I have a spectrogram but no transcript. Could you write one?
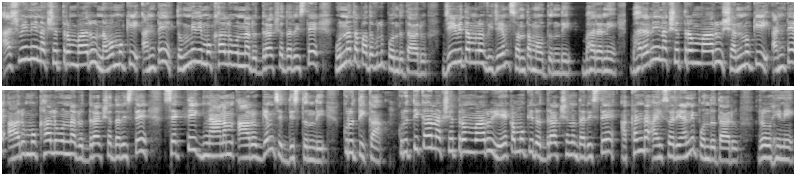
అశ్విని నక్షత్రం వారు నవముఖి అంటే తొమ్మిది ముఖాలు ఉన్న రుద్రాక్ష ధరిస్తే ఉన్నత పదవులు పొందుతారు. జీవితంలో విజయం సొంతమవుతుంది. భరణి. భరణి నక్షత్రం వారు షణ్ముఖి అంటే ఆరు ముఖాలు ఉన్న రుద్రాక్ష ధరిస్తే శక్తి జ్ఞానం ఆరోగ్యం సిద్ధిస్తుంది. కృతిక. కృతిక నక్షత్రం వారు ఏకముఖి రుద్రాక్షను ధరిస్తే అఖండ ఐశ్వర్యాన్ని పొందుతారు. రోహిణి.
